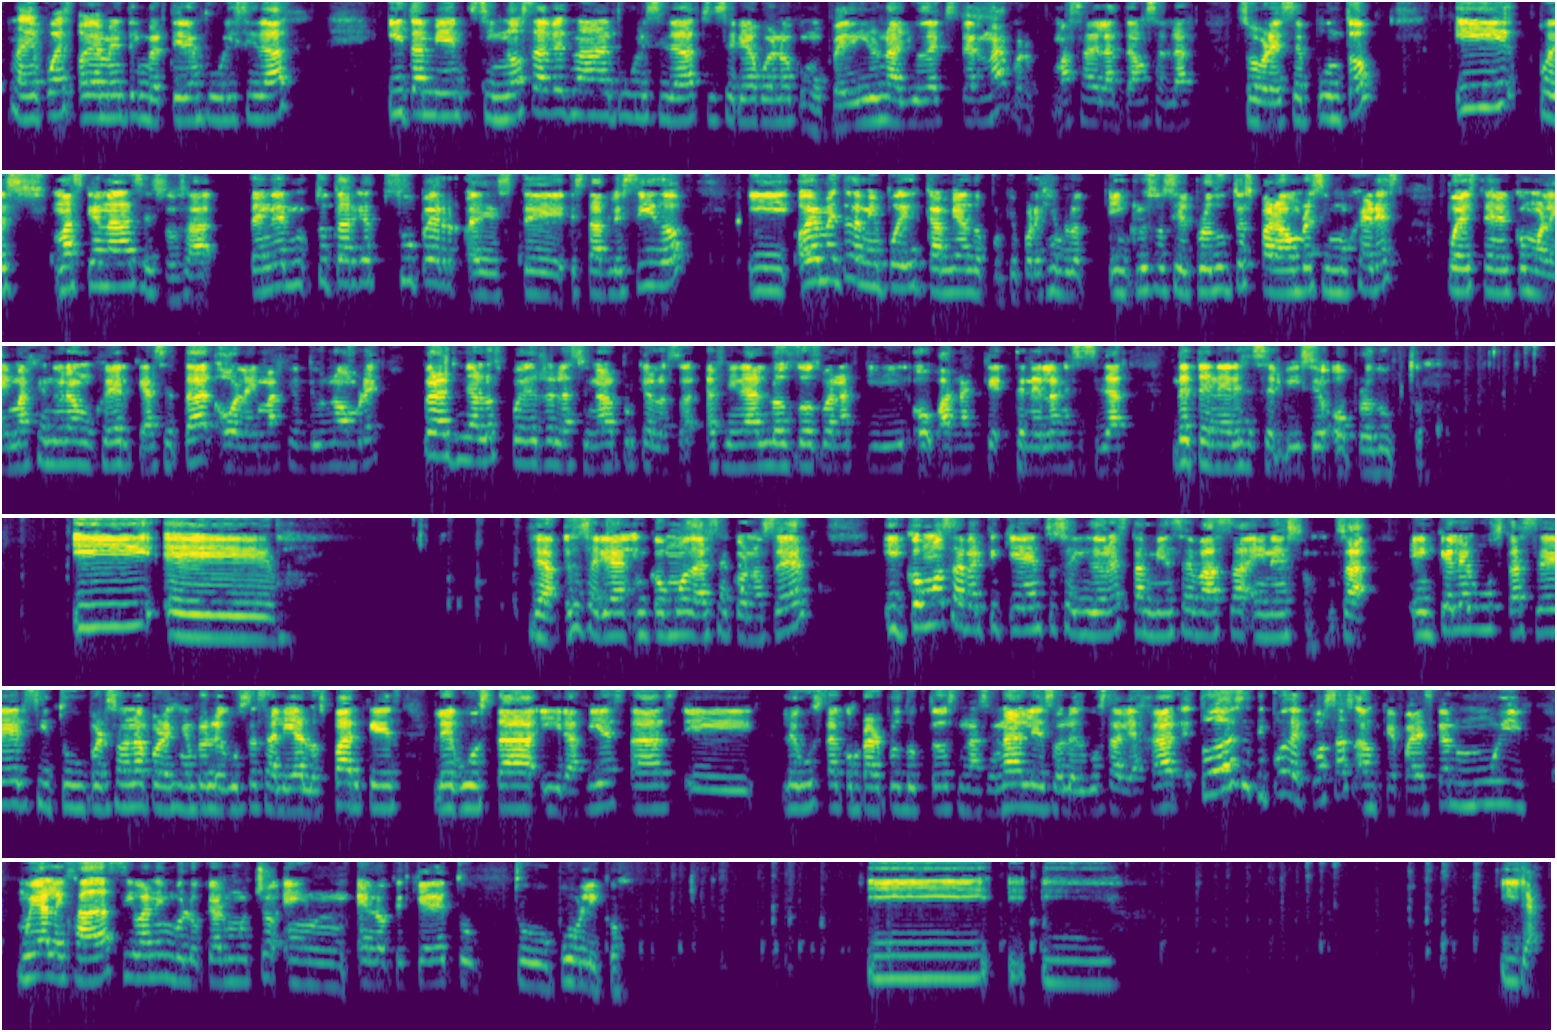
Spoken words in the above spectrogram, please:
También puedes, obviamente, invertir en publicidad y también, si no sabes nada de publicidad, sí sería bueno como pedir una ayuda externa. Bueno, más adelante vamos a hablar sobre ese punto. Y pues, más que nada es eso, o sea, tener tu target súper este, establecido y obviamente también puede ir cambiando, porque por ejemplo, incluso si el producto es para hombres y mujeres, puedes tener como la imagen de una mujer que hace tal o la imagen de un hombre, pero al final los puedes relacionar porque al final los dos van a adquirir o van a tener la necesidad de tener ese servicio o producto. Y eh, ya, eso sería en cómo darse a conocer. Y cómo saber qué quieren tus seguidores también se basa en eso. O sea, en qué le gusta hacer, si tu persona, por ejemplo, le gusta salir a los parques, le gusta ir a fiestas, eh, le gusta comprar productos nacionales o les gusta viajar. Todo ese tipo de cosas, aunque parezcan muy, muy alejadas, sí van a involucrar mucho en, lo que quiere tu, público. Y, y, y, y ya.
